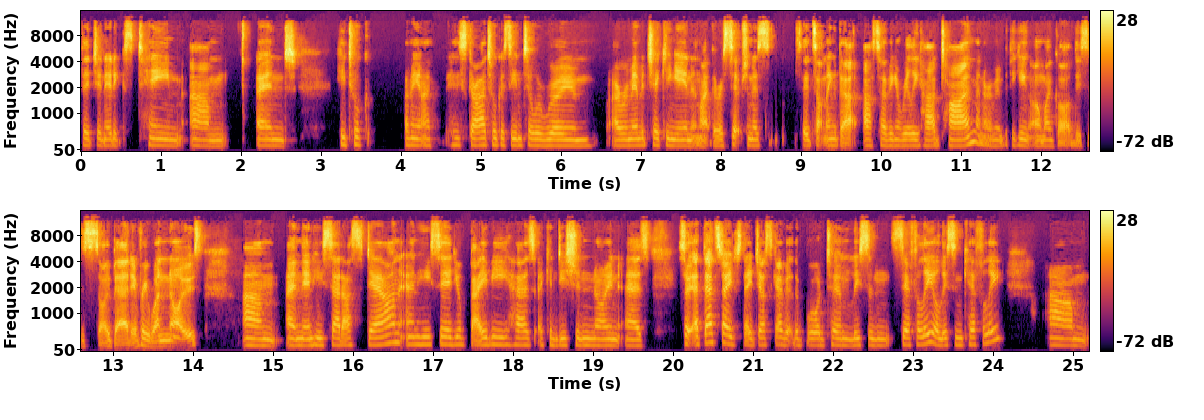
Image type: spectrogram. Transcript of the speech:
the genetics team, um, and he took. I mean, I, his guy took us into a room. I remember checking in, and like the receptionist said something about us having a really hard time, and I remember thinking, "Oh my god, this is so bad. Everyone knows." Um, and then he sat us down and he said, Your baby has a condition known as. So at that stage, they just gave it the broad term lissencephaly or lissencephaly. Um,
